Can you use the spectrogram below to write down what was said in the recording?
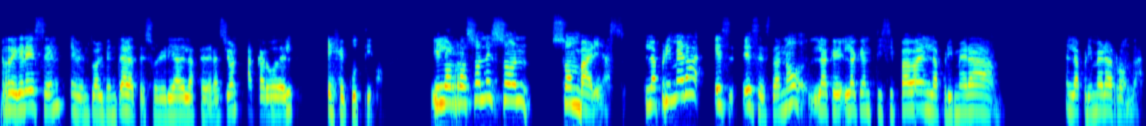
regresen eventualmente a la tesorería de la Federación a cargo del Ejecutivo. Y las razones son, son varias. La primera es, es esta, ¿no? La que, la que anticipaba en la primera, en la primera ronda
